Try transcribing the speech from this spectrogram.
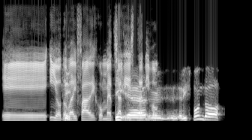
E io dovrei fare il commercialista eh, di vo- eh, rispondo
